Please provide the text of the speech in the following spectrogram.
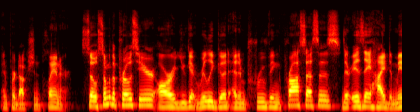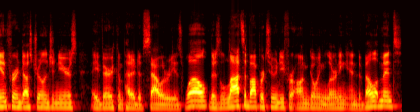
and production planner. So some of the pros here are you get really good at improving processes. There is a high demand for industrial engineers, a very competitive salary as well. There's lots of opportunity for ongoing learning and development,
